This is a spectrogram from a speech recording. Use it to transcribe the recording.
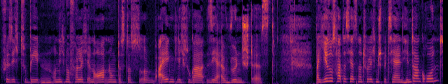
für sich zu beten. Und nicht nur völlig in Ordnung, dass das äh, eigentlich sogar sehr erwünscht ist. Bei Jesus hat es jetzt natürlich einen speziellen Hintergrund.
